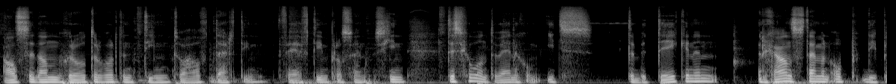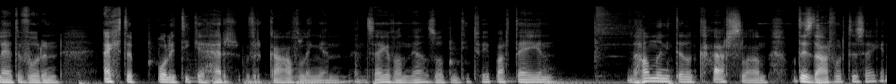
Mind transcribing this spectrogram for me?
als ze dan groter worden, 10, 12, 13, 15 procent misschien, het is gewoon te weinig om iets te betekenen. Er gaan stemmen op die pleiten voor een echte politieke herverkaveling en, en zeggen van, ja, zouden die twee partijen de handen niet in elkaar slaan? Wat is daarvoor te zeggen?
